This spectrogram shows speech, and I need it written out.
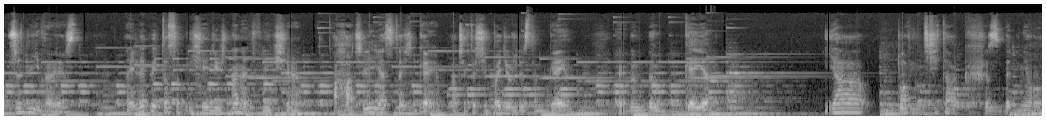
obrzydliwe jest. Najlepiej to sobie siedzisz na Netflixie. Aha, czyli jesteś gejem. A czy ktoś ci powiedział, że jestem gejem? Jakbym był gejem? Ja powiem ci tak zbytnio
